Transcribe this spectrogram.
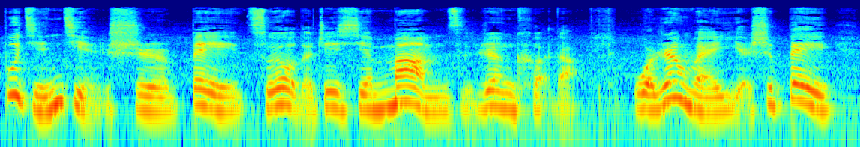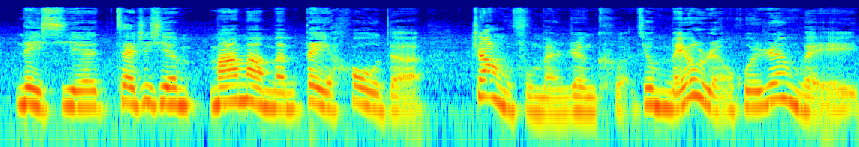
不仅仅是被所有的这些 moms 认可的，我认为也是被那些在这些妈妈们背后的。丈夫们认可，就没有人会认为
